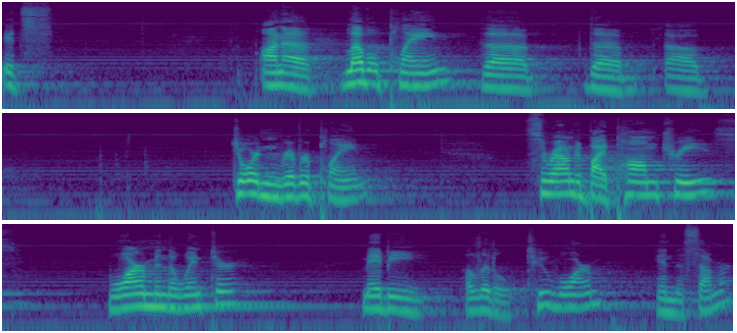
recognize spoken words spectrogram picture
It's on a level plain, the, the uh, Jordan River plain, surrounded by palm trees, warm in the winter, maybe a little too warm in the summer.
